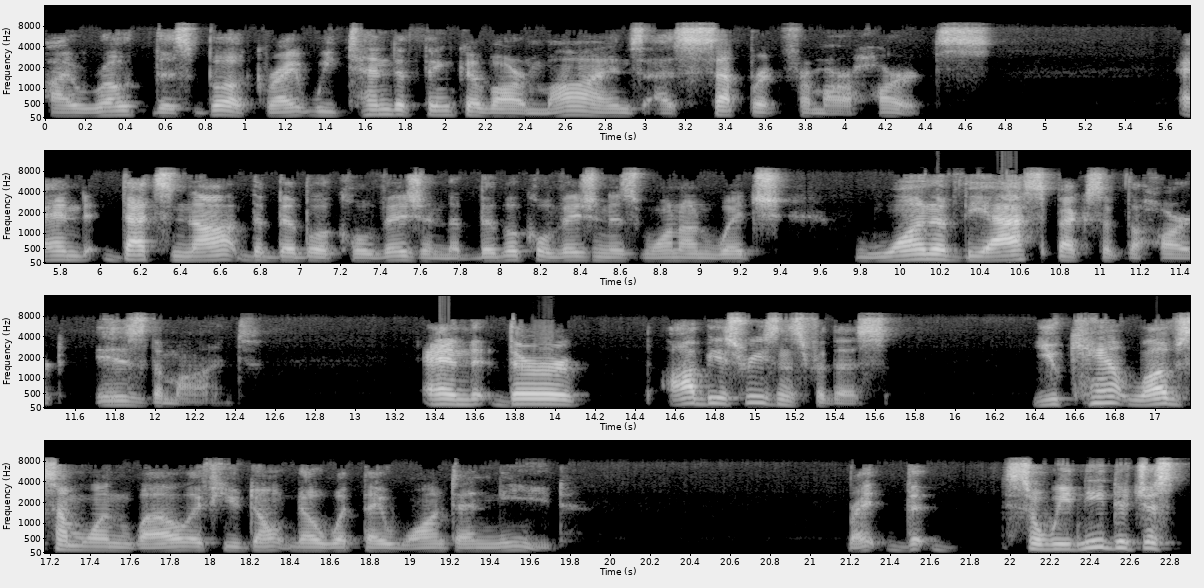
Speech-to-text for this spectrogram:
I, wrote this book, right? We tend to think of our minds as separate from our hearts. And that's not the biblical vision. The biblical vision is one on which one of the aspects of the heart is the mind. And there are obvious reasons for this. You can't love someone well if you don't know what they want and need. Right? So we need to just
